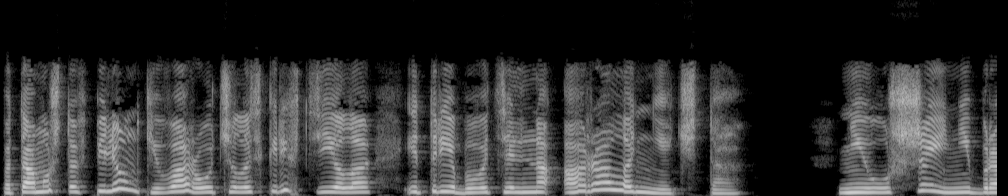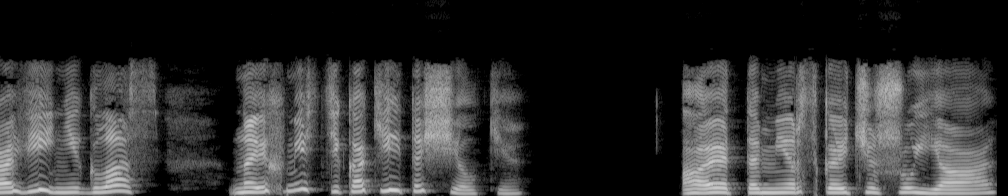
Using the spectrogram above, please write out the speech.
потому что в пеленке ворочалось, кряхтело и требовательно орало нечто. Ни ушей, ни бровей, ни глаз, на их месте какие-то щелки. А это мерзкая чешуя.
